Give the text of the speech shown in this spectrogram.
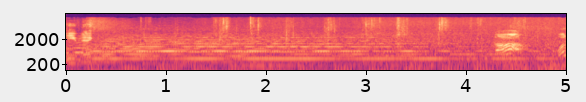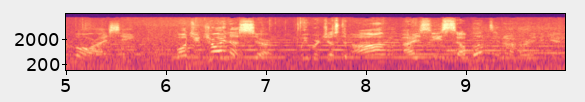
Evening. Ah, one more, I see. Won't you join us, sir? We were just... Ah, I see someone's in a hurry to get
